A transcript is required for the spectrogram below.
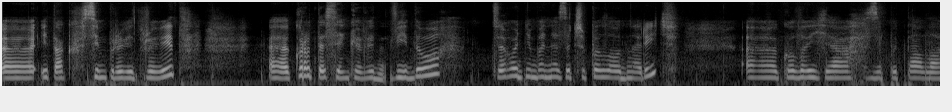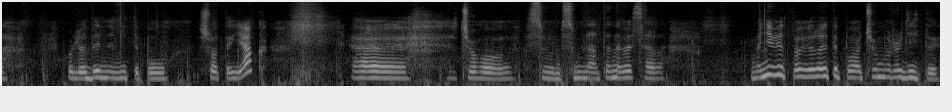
Е, і так, всім привіт-привіт. Е, коротесеньке відео. Сьогодні мене зачепила одна річ, е, коли я запитала у людини, ну, типу, що ти як? Е, чого сум, сумна та невесела. Мені відповіли, типу, а чому радіти?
